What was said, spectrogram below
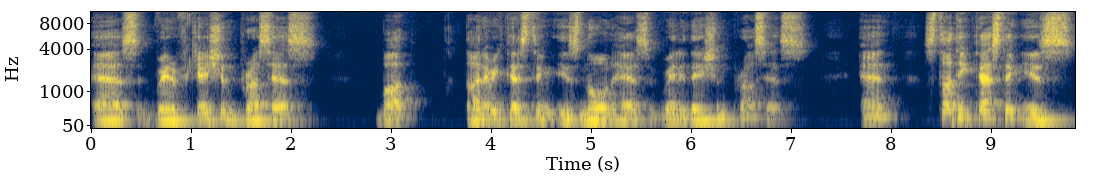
as verification process, but dynamic testing is known as validation process. And static testing is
